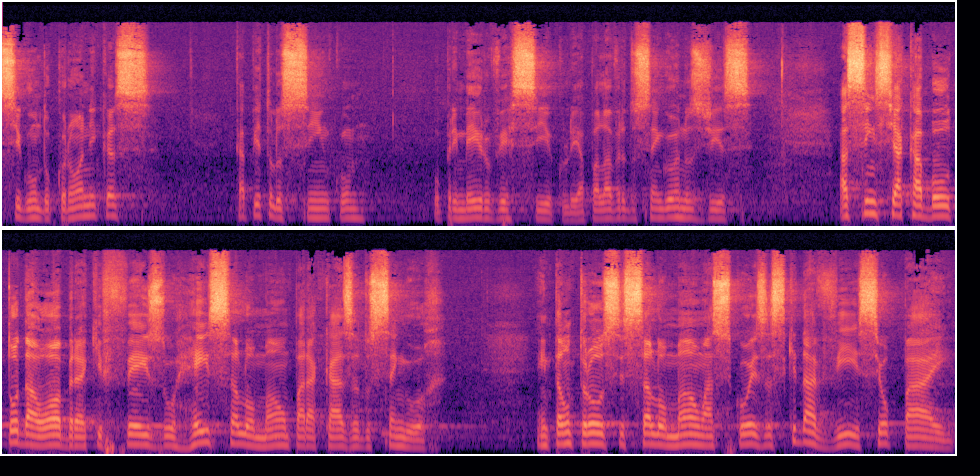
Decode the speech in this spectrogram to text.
segundo Crônicas, capítulo 5, o primeiro versículo, e a palavra do Senhor nos diz: Assim se acabou toda a obra que fez o rei Salomão para a casa do Senhor. Então trouxe Salomão as coisas que Davi, seu pai,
